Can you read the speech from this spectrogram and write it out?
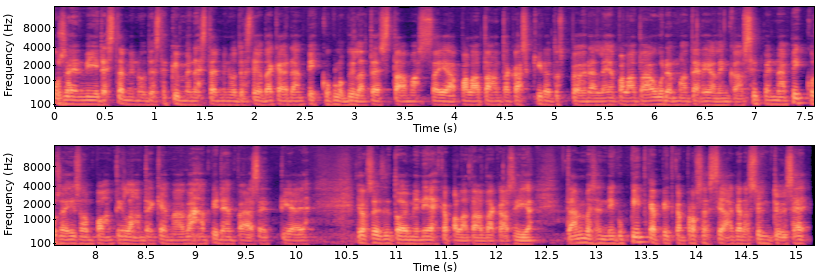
usein viidestä minuutista, kymmenestä minuutista, jota käydään pikkuklubilla testaamassa ja palataan takaisin kirjoituspöydälle ja palataan uuden materiaalin kanssa. Sitten mennään pikkusen isompaan tilaan tekemään vähän pidempää settiä ja jos ei se toimi, niin ehkä palataan takaisin. Ja tämmöisen niin kuin pitkä pitkä prosessin aikana syntyy se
